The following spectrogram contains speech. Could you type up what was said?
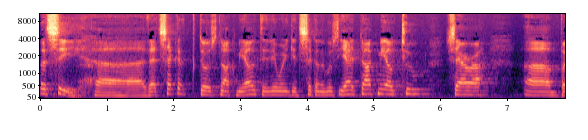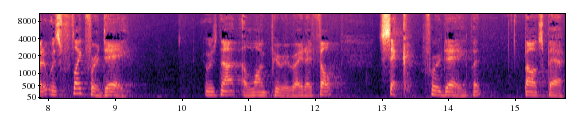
let's see. Uh, that second dose knocked me out. Did anyone get sick on the booster? Yeah, it knocked me out too, Sarah. Um, but it was like for a day. It was not a long period, right? I felt sick for a day, but bounced back.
